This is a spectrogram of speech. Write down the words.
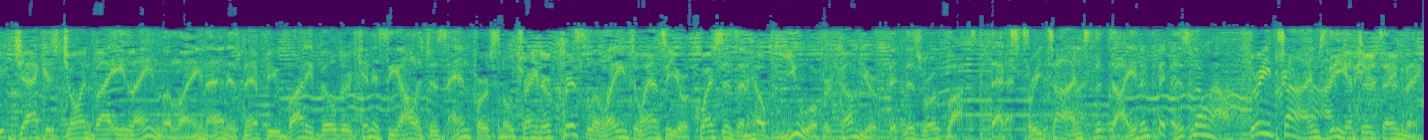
week, Jack is joined by Elaine LaLanne and his nephew, bodybuilder, kinesiologist, and personal trainer Chris LaLanne to answer your questions and help you overcome your fitness roadblocks. That's three times the diet and fitness know-how. Three times the entertainment.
